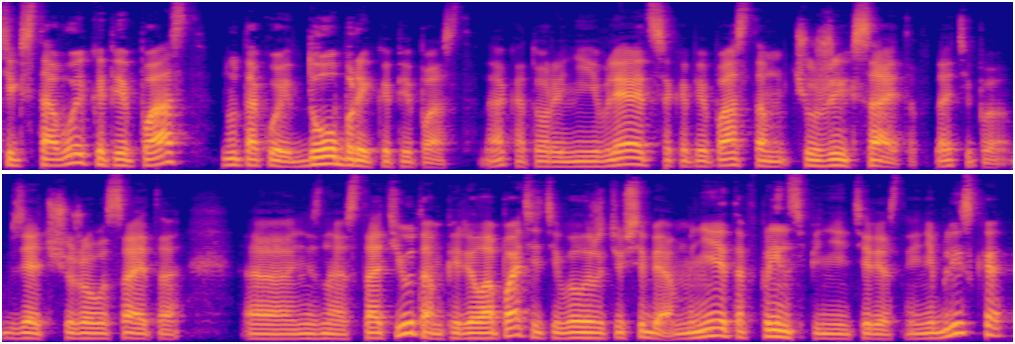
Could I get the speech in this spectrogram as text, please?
текстовой копипаст, ну такой добрый копипаст, да, который не является копипастом чужих сайтов, да, типа взять с чужого сайта, э, не знаю, статью, там перелопатить и выложить у себя. Мне это в принципе не интересно и не близко,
